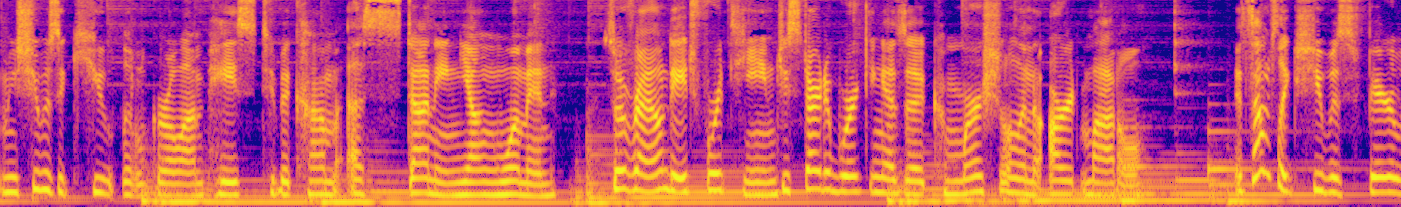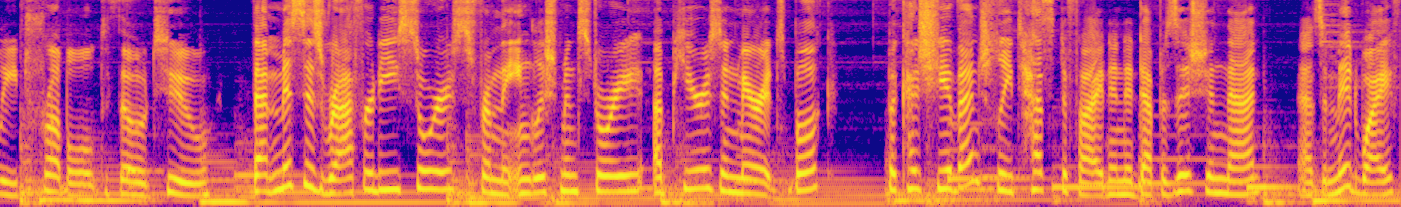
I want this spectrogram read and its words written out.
I mean, she was a cute little girl on pace to become a stunning young woman. So, around age 14, she started working as a commercial and art model. It sounds like she was fairly troubled, though, too. That Mrs. Rafferty source from the Englishman story appears in Merritt's book because she eventually testified in a deposition that, as a midwife,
